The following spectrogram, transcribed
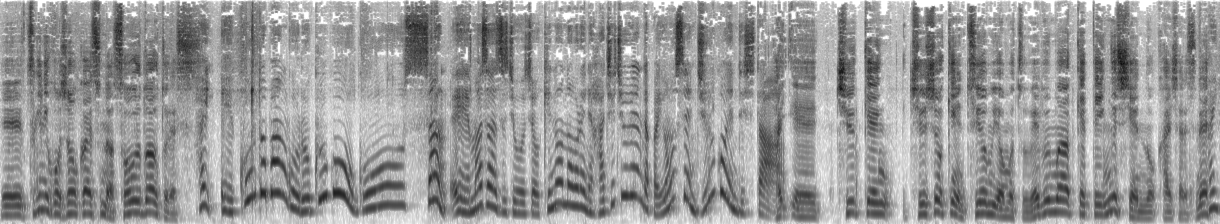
えー、次にご紹介するのはソールドアウトです。はい。えー、コード番号6553、えー、マザーズ上場、昨日の終値80円高4015円でした。はい。えー、中堅、中小企業に強みを持つウェブマーケティング支援の会社ですね。はい。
